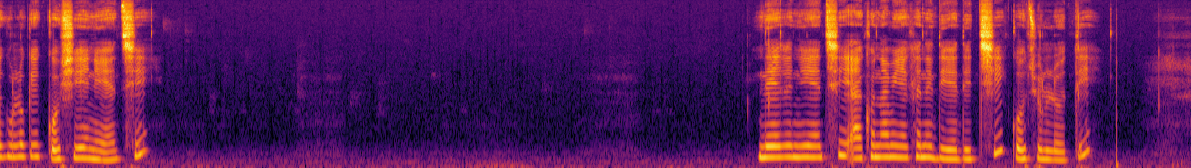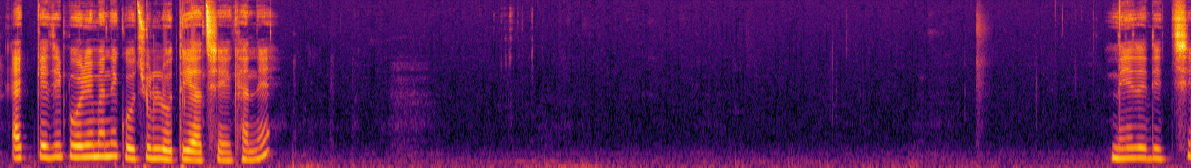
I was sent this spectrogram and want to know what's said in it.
এগুলোকে কষিয়ে নিয়েছি। নেড়ে নিয়েছি। এখন আমি এখানে দিয়ে দিচ্ছি কচুর লতি। এক কেজি পরিমাণে কচুর লতি আছে এখানে। নেড়ে দিচ্ছি।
